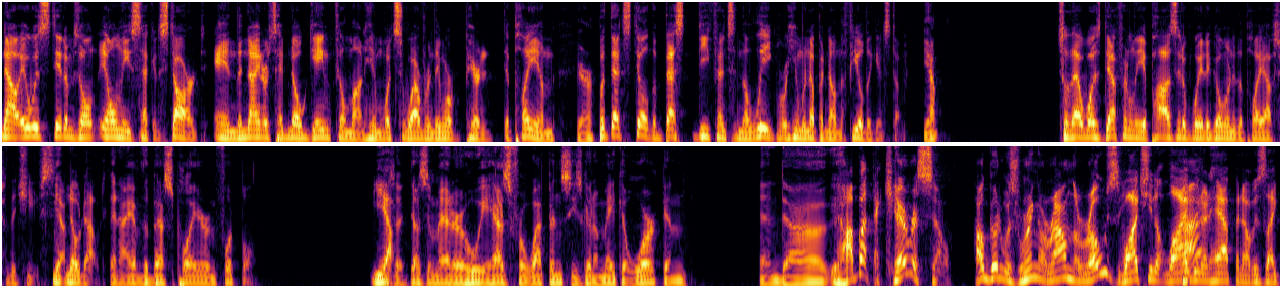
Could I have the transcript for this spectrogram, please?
now it was Stidham's only, second start, and the Niners had no game film on him whatsoever. and They weren't prepared to, to play him. Fair. But that's still the best defense in the league. Where he went up and down the field against them. yep, So that was definitely a positive way to go into the playoffs for the Chiefs. yeah, no doubt. And I have the best player in football. Yeah. It doesn't matter who he has for weapons; he's going to make it work. And and uh, how about the carousel? How good was Ring Around the Rosie? Watching it live Huh? when it happened, I was like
